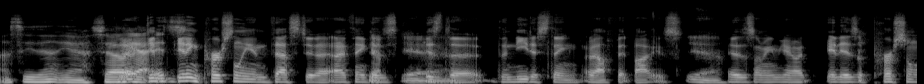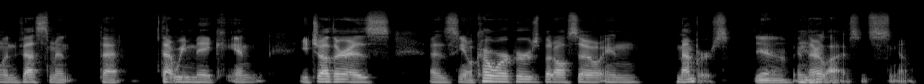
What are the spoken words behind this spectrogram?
I see that. Yeah. So Yeah, yeah, get- it's getting personally invested, I, I think, Yeah. is Yeah. is the the neatest thing about Fit Bodies. yeah. Is I mean, you know, it, it is a personal investment that that we make in each other as as you know coworkers, but also in members Yeah. in their lives. It's you know,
